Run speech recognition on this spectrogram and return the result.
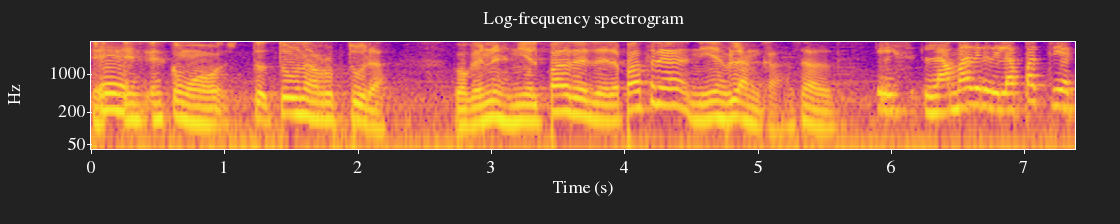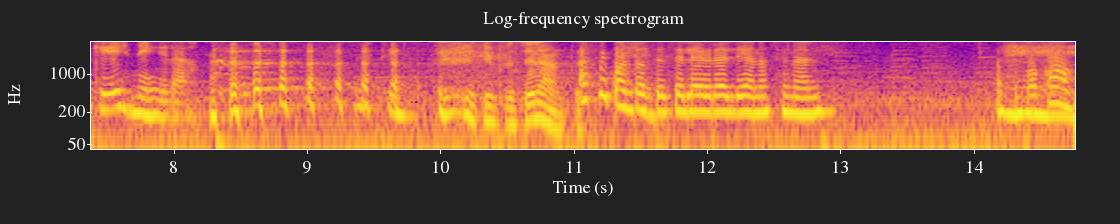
Eh, es, como toda una ruptura, porque no es ni el padre de la patria ni es blanca. O sea, es la madre de la patria que es negra. Impresionante. ¿Hace cuánto se celebra el Día Nacional? ¿Hace poco?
